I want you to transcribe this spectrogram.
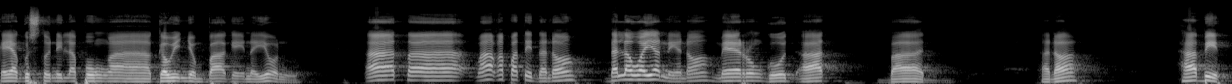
Kaya gusto nila pong ah, gawin yung bagay na yon. At ah, mga kapatid, ano? Dalawa yan eh, ano? Merong good at bad. Ano? Habit.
